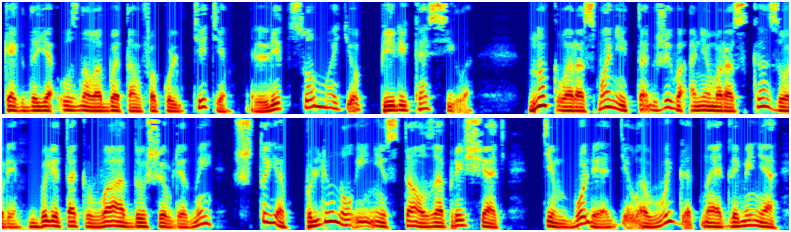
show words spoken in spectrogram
Когда я узнал об этом факультете, лицо мое перекосило. Но кларосмании так живо о нем рассказывали, были так воодушевлены, что я плюнул и не стал запрещать. Тем более дело выгодное для меня –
